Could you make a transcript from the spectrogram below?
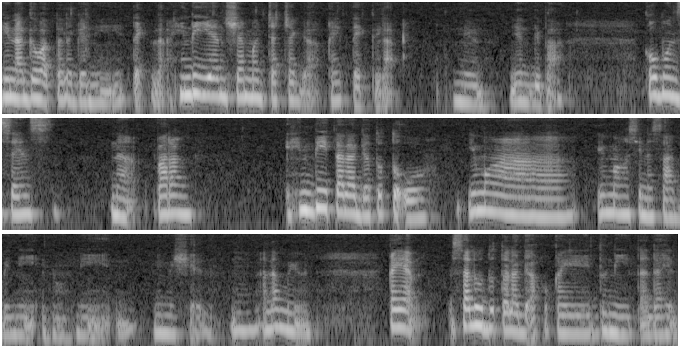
ginagawa talaga ni Tekla. Hindi yan siya magtsatsaga kay Tekla. Yun, yun di ba? Common sense na parang hindi talaga totoo yung mga yung mga sinasabi ni ano, ni ni Michelle. Yun, alam mo yun. Kaya saludo talaga ako kay Donita dahil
